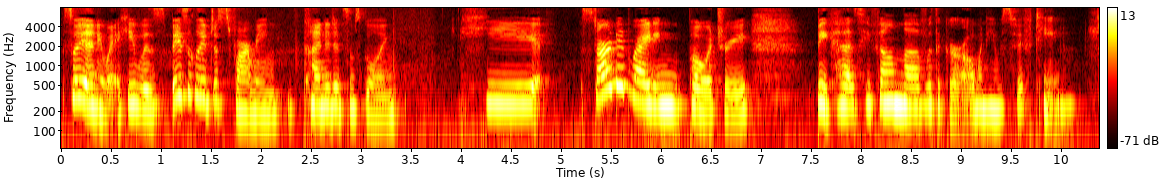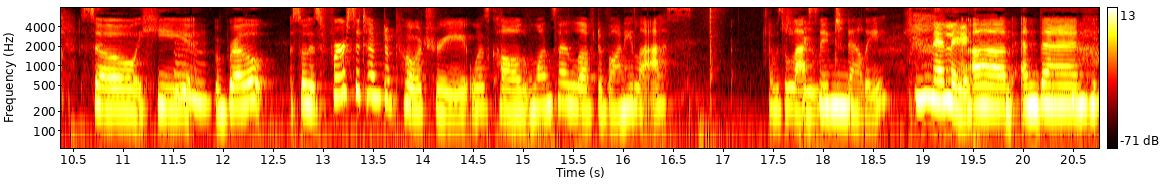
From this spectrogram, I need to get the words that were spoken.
so yeah, anyway, he was basically just farming, kind of did some schooling. He started writing poetry because he fell in love with a girl when he was 15. So he wrote, so his first attempt at poetry was called Once I Loved a Bonnie Lass. It was a last name Nellie. Nelly. Um, and then, he,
